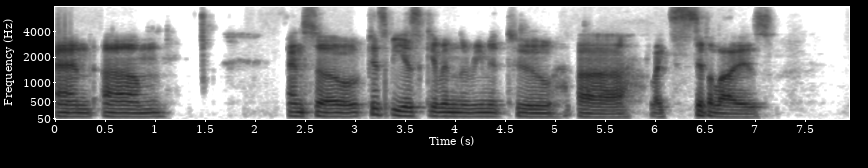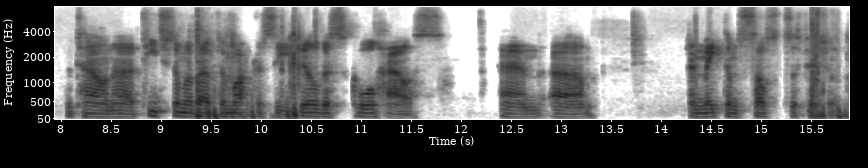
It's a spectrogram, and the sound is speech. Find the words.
And um, and so Fisby is given the remit to uh, like civilize the town, uh, teach them about democracy, build a schoolhouse, and um, and make them self-sufficient.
